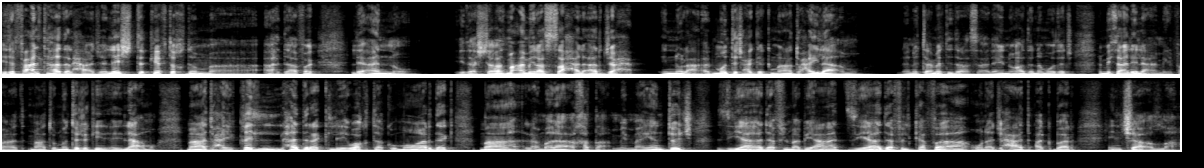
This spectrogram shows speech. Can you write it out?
إذا فعلت هذا الحاجة ليش ت... كيف تخدم أهدافك؟ لأنه إذا اشتغلت مع عميل الصح الأرجح إنه المنتج حقك معناته حيلائمه. انت عملت دراسة عليه إنه هذا النموذج المثالي لعميل. فمعناته المنتج يلائمه معناته حيقل هدرك لوقتك ومواردك مع العملاء خطأ. مما ينتج زيادة في المبيعات زيادة في الكفاءة ونجاحات أكبر إن شاء الله.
